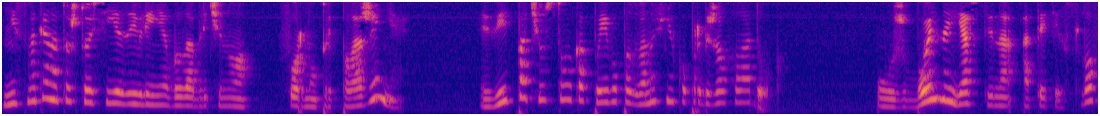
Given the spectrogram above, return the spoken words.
Несмотря на то, что сие заявление было облечено в форму предположения, Вид почувствовал, как по его позвоночнику пробежал холодок. Уж больно явственно от этих слов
